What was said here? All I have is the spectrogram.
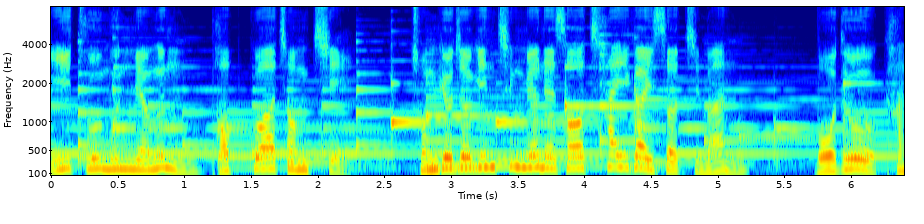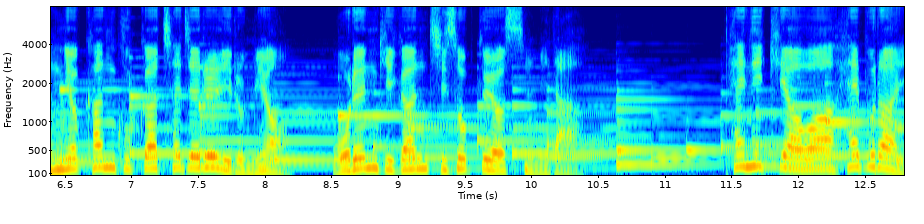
이 두 문명은 법과 정치, 종교적인 측면에서 차이가 있었지만 모두 강력한 국가 체제를 이루며 오랜 기간 지속되었습니다. 페니키아와 헤브라이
